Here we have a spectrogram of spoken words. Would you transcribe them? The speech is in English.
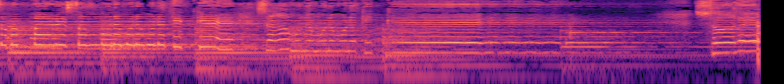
Bisa berpari samuna muna muna keke samuna muna muna keke Soleram,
